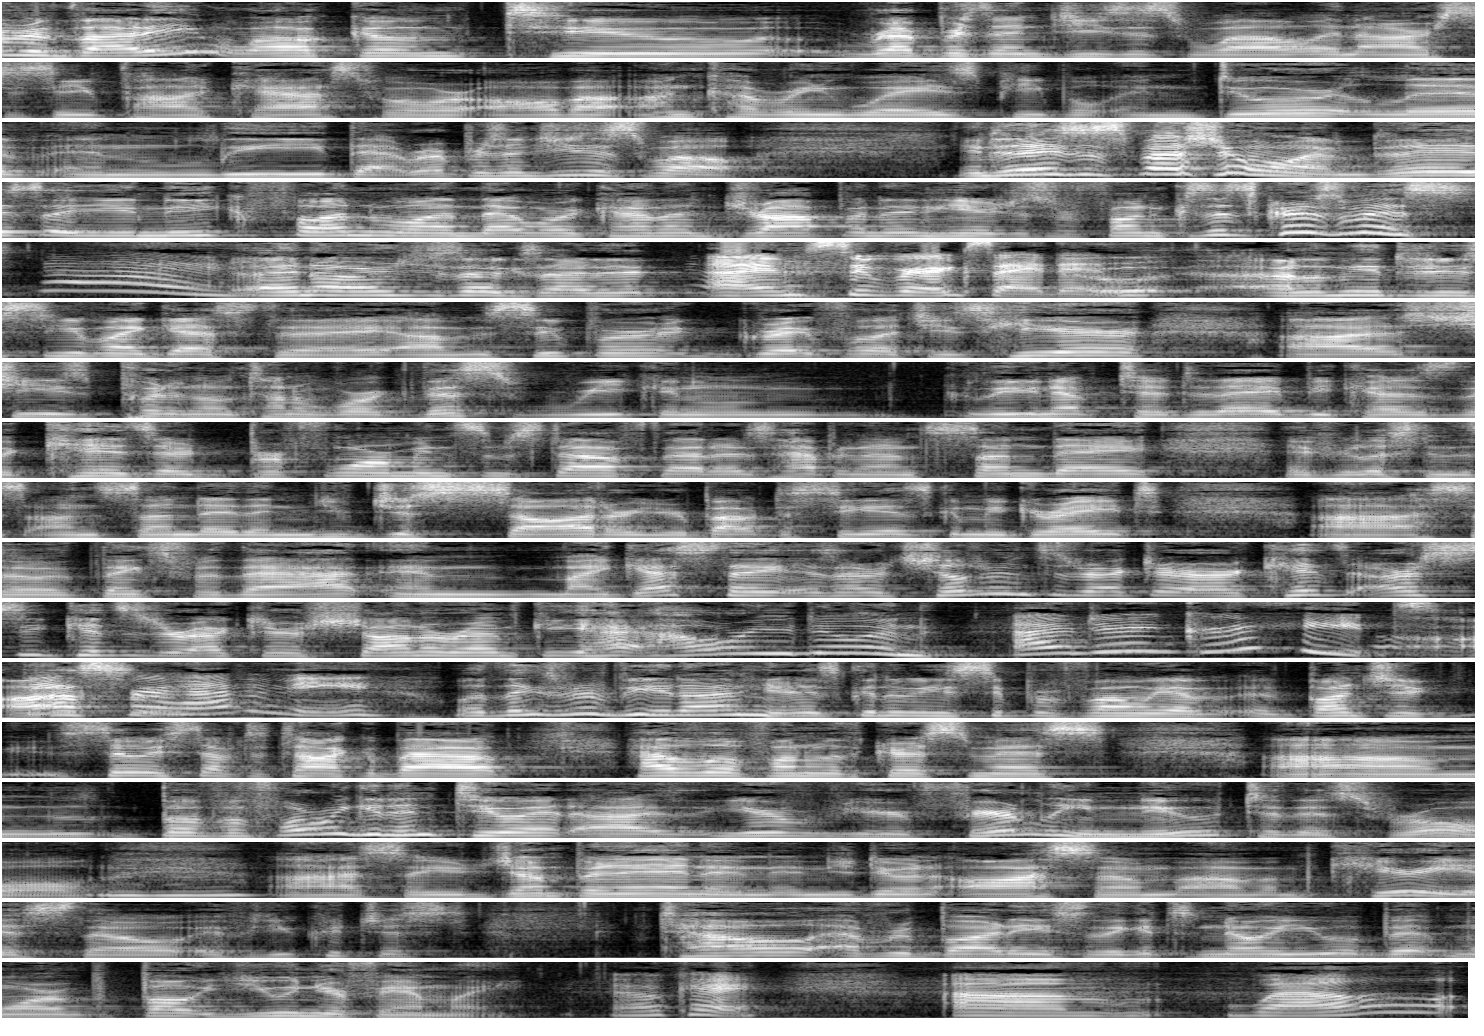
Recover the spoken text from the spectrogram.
everybody. Welcome to Represent Jesus Well, an RCC podcast where we're all about uncovering ways people endure, live, and lead that represent Jesus well. And today's a special one. Today's a unique, fun one that we're kind of dropping in here just for fun because it's Christmas. Yay. I know, aren't you so excited? I'm super excited. Uh, let me introduce to you my guest today. I'm super grateful that she's here. Uh, she's put in a ton of work this week and leading up to today because the kids are performing some stuff that is happening on Sunday. If you're listening to this on Sunday, then you just saw it or you're about to see it. It's going to be great. Uh, so thanks for that. And my guest today is our children's director, our kids, RCC Kids Director, Shauna Remke. Hi, how are you doing? I'm doing great. Thanks Awesome. for having me. Well, thanks for being on here. It's going to be super fun. We have a bunch of silly stuff to talk about. Have a little fun with Christmas. Um, but before we get into it, uh, you're you're fairly new to this role, uh, so you're jumping in and, and you're doing awesome. Um, I'm curious though if you could just tell everybody so they get to know you a bit more about you and your family. Okay. Um, well,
